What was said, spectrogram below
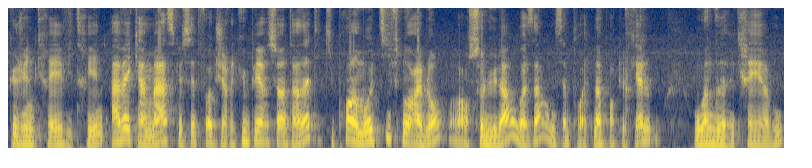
que je viens de créer, vitrine, avec un masque, cette fois que j'ai récupéré sur Internet, et qui prend un motif noir et blanc, alors celui-là au hasard, mais ça pourrait être n'importe lequel, ou un que vous avez créé à vous.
